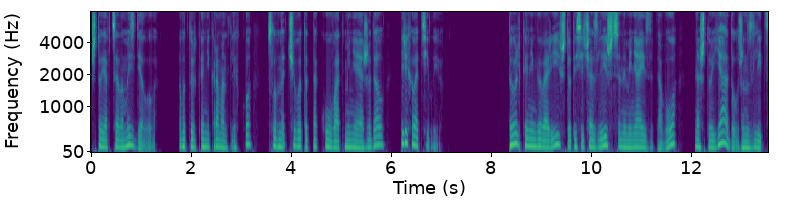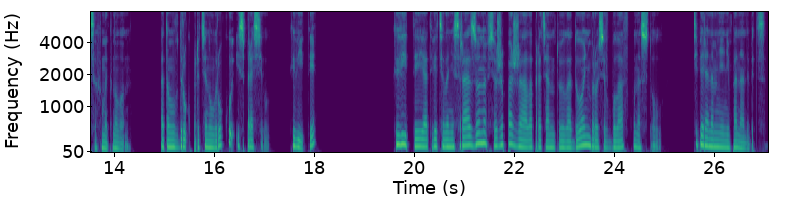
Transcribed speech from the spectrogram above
что я в целом и сделала. Вот только некромант легко, словно чего-то такого от меня и ожидал, перехватил ее. «Только не говори, что ты сейчас злишься на меня из-за того, на что я должен злиться», — хмыкнул он. Потом вдруг протянул руку и спросил. «Квиты?» «Квиты», — я ответила не сразу, но все же пожала протянутую ладонь, бросив булавку на стол. «Теперь она мне не понадобится».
